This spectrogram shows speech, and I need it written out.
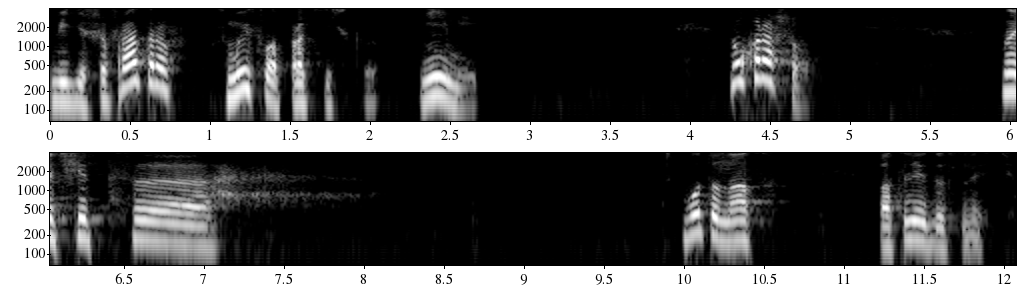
в виде шифраторов смысла практического не имеет. Ну хорошо. Значит, э, вот у нас последовательность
